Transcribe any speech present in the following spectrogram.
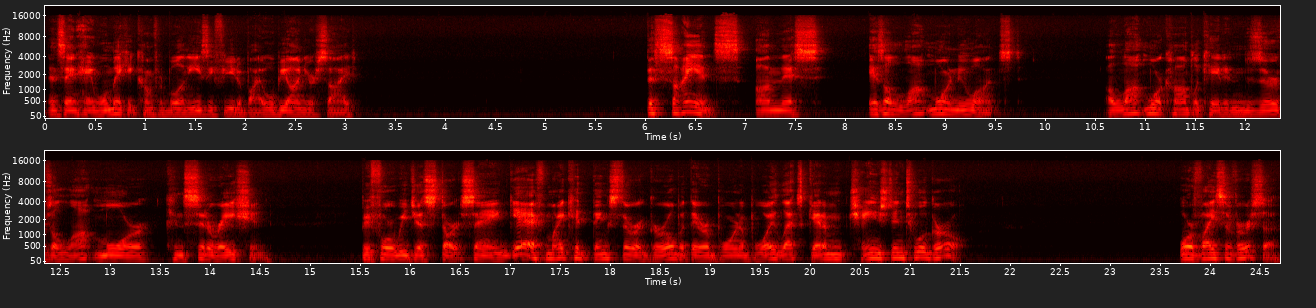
and saying, hey, we'll make it comfortable and easy for you to buy. We'll be on your side. The science on this is a lot more nuanced a lot more complicated and deserves a lot more consideration before we just start saying, yeah, if my kid thinks they're a girl but they were born a boy, let's get them changed into a girl. Or vice versa.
